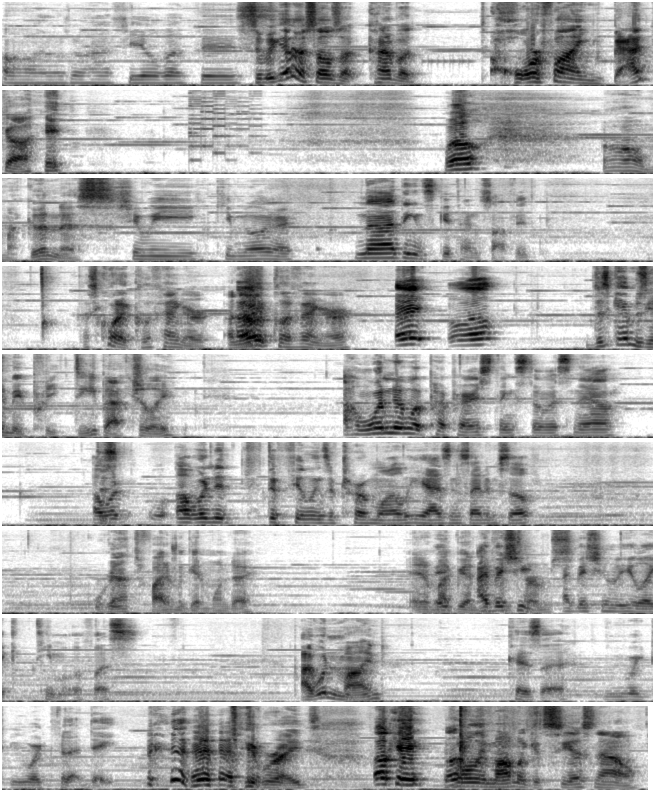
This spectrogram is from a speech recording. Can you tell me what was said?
Oh, I don't know how I feel about this. So we got ourselves a kind of a horrifying bad guy. well, Oh my goodness. Should we keep going or? No, I think it's a good time to stop it. That's quite a cliffhanger. Another Oh. cliffhanger. Hey, well, This game is gonna be pretty deep, actually. I wonder what Papyrus thinks of us now. I, Just- I wonder the feelings of turmoil he has inside himself. We're gonna have to fight him again one day, and it might be on I different bet you. terms. I bet you he like team up with us I wouldn't mind. because uh, we worked. We worked for that date. Right. Okay, If only Mama could see us now.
